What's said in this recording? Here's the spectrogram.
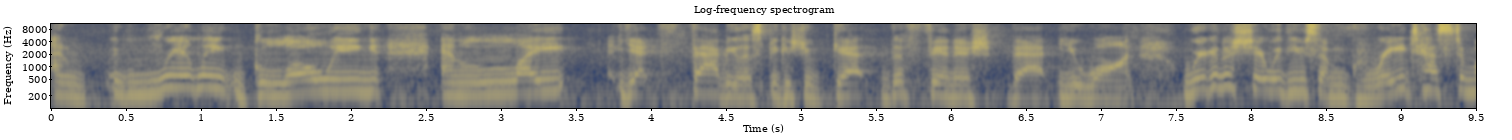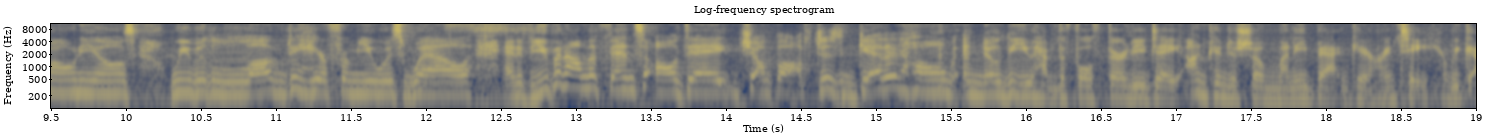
and really glowing and light yet fabulous because you get the finish that you want. We're going to share with you some great testimonials. We would love to hear from you as well. And if you've been on the fence all day, jump off, just get it home and know that you have the full 30-day unconditional money-back guarantee. Here we go.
